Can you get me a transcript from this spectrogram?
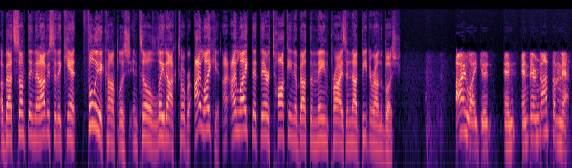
about something that obviously they can't fully accomplish until late October? I like it. I, I like that they're talking about the main prize and not beating around the bush. I like it, and and they're not the Mets.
